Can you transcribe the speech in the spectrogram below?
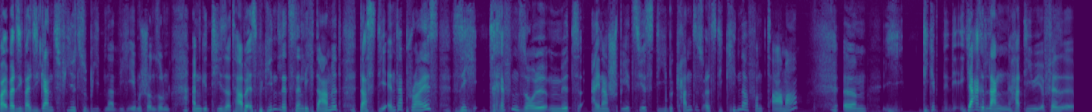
Weil, weil, sie, weil sie ganz viel zu bieten hat, wie ich eben schon so angeteasert habe. Es beginnt letztendlich damit, dass die Enterprise sich treffen soll mit einer Spezies, die bekannt ist als die Kinder von Tama. Ähm, die gibt jahrelang hat die Ver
